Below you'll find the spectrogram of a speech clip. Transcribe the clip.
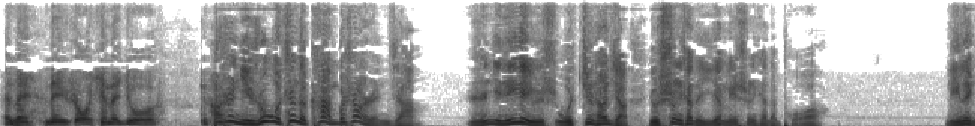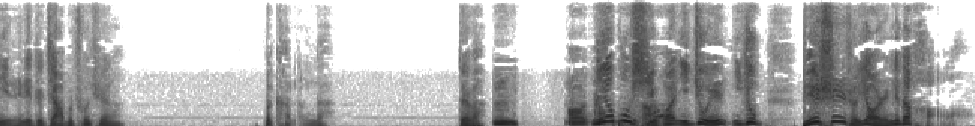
那那时候我现在就。不是你，如果真的看不上人家，人家人家有我经常讲，有剩下的爷没剩下的婆，离了你，人家就嫁不出去了，不可能的，对吧？嗯，哦，你要不喜欢，你就人你就别伸手要人家的好，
